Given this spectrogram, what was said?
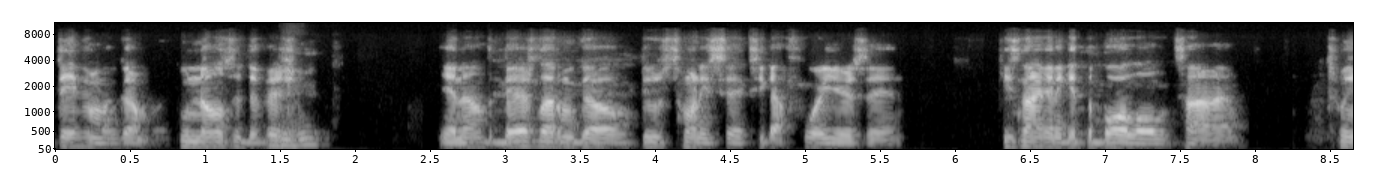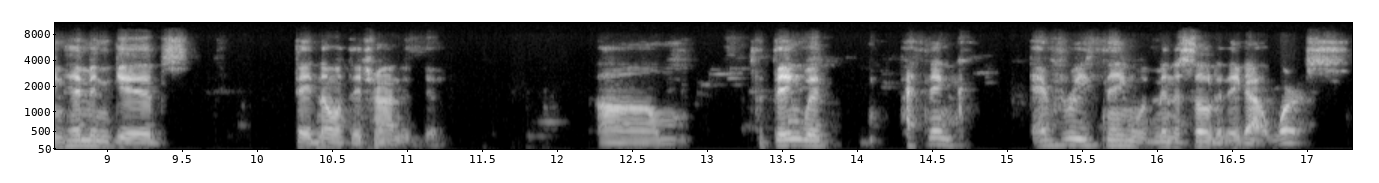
David Montgomery. Who knows the division? Mm-hmm. You know, the Bears let him go. Dude's 26. He got four years in. He's not going to get the ball all the time. Between him and Gibbs, they know what they're trying to do. Um, the thing with, I think everything with Minnesota, they got worse.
